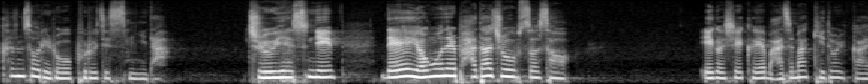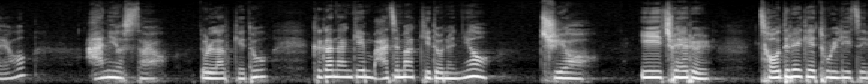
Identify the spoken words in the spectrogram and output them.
큰 소리로 부르짖습니다. 주 예수님, 내 영혼을 받아주옵소서. 이것이 그의 마지막 기도일까요? 아니었어요. 놀랍게도 그가 남긴 마지막 기도는요. 주여, 이 죄를 저들에게 돌리지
